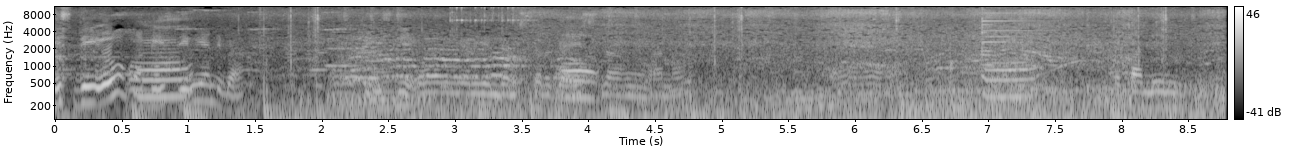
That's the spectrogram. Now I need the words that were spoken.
BSDO, mga BSDO yan, di ba? Mga BSDO, merienda Mr. guys, ng ano, uh, kapanin.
